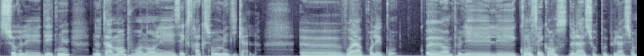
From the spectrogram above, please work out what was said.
sur les détenus, notamment pendant les extractions médicales. Euh, voilà pour les con- euh, un peu les, les conséquences de la surpopulation.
